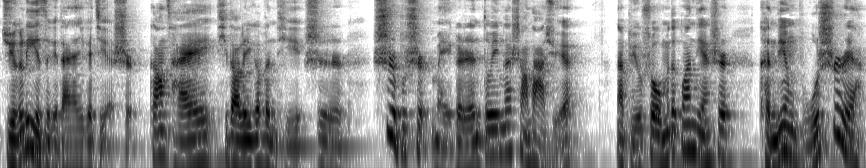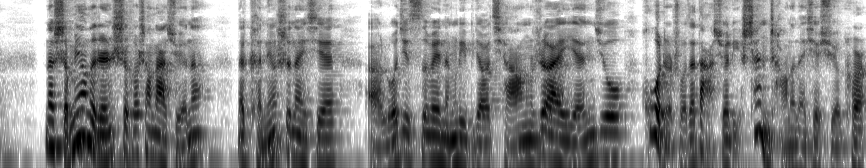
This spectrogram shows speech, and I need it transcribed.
举个例子给大家一个解释。刚才提到了一个问题，是是不是每个人都应该上大学？那比如说我们的观点是肯定不是呀。那什么样的人适合上大学呢？那肯定是那些呃逻辑思维能力比较强、热爱研究，或者说在大学里擅长的那些学科，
